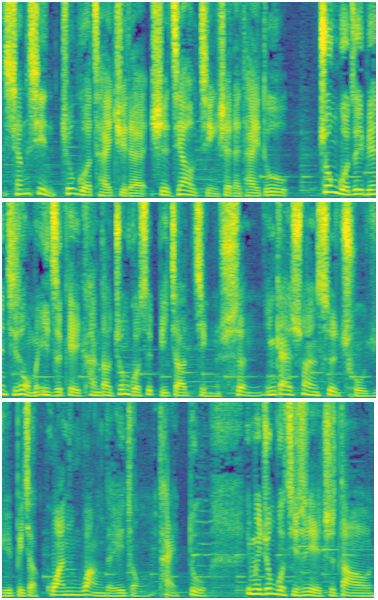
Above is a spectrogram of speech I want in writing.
相信中国采取的是较谨慎的态度。中国这边其实我们一直可以看到，中国是比较谨慎，应该算是处于比较观望的一种态度，因为中国其实也知道。”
